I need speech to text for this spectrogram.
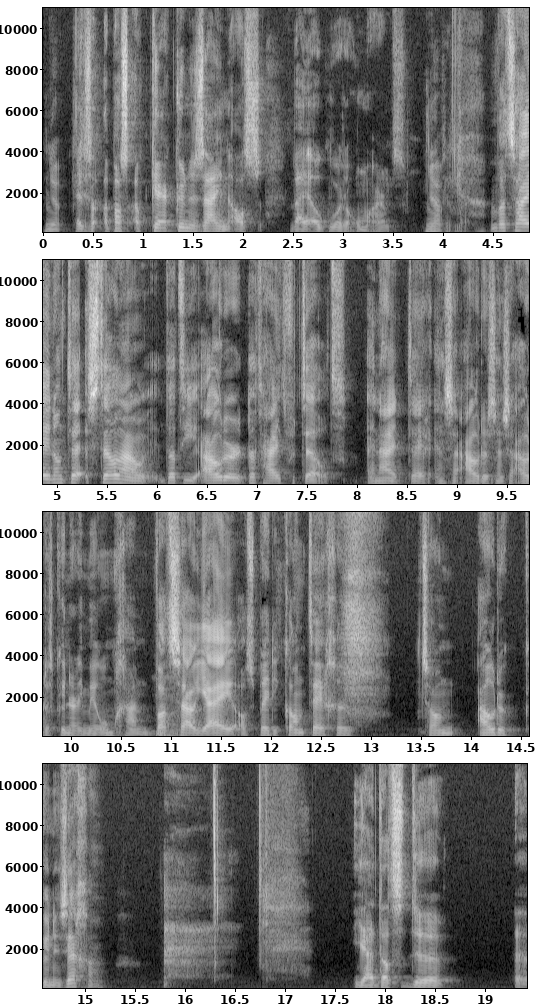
Ja. Het is pas op kerk kunnen zijn als wij ook worden omarmd. Ja. zeg maar. Wat zou je dan... te- Stel nou dat die ouder, dat hij het vertelt. En, hij tegen, en zijn ouders en zijn ouders kunnen er niet mee omgaan. Wat zou jij als predikant tegen zo'n ouder kunnen zeggen? Ja, dat de eh,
